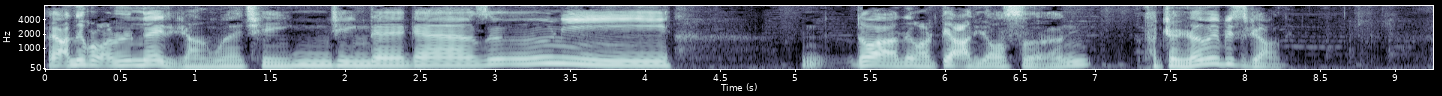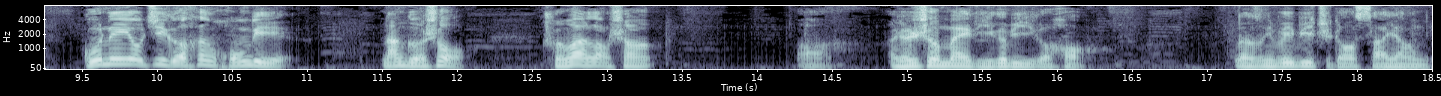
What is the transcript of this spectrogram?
哎呀，那会儿是爱的，让我轻轻的告诉你，嗯，对吧？那会儿嗲的要死，嗯他真人未必是这样的。国内有几个很红的男歌手，春晚老上，啊，人设卖的一个比一个好，那是你未必知道啥样的。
